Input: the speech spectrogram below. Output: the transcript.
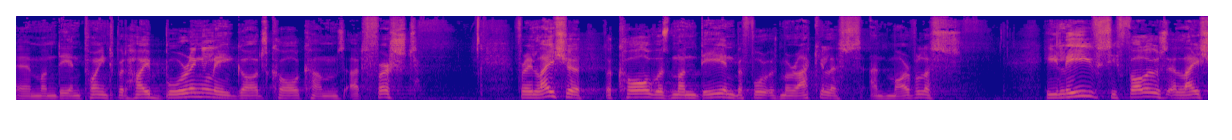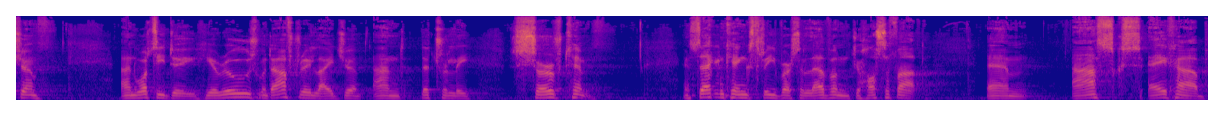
uh, mundane point, but how boringly God's call comes at first. For Elisha, the call was mundane before it was miraculous and marvelous. He leaves, he follows Elisha, and what's he do? He arose, went after Elijah, and literally served him. In 2 Kings 3, verse 11, Jehoshaphat um, asks Ahab,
